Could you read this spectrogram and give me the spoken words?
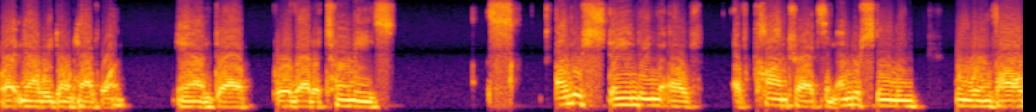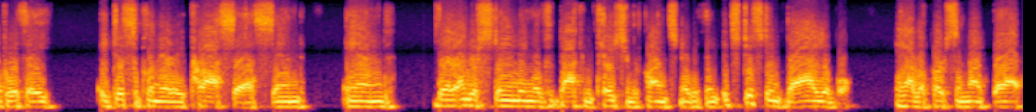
Right now, we don't have one, and uh, for that attorney's understanding of of contracts and understanding when we're involved with a a disciplinary process and and their understanding of documentation requirements and everything. It's just invaluable to have a person like that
